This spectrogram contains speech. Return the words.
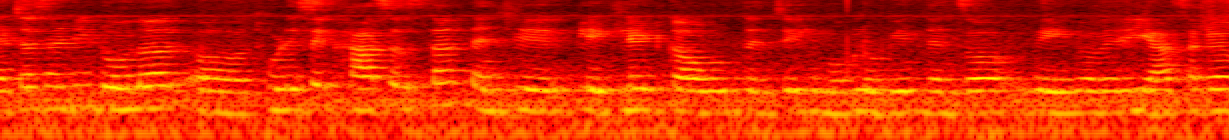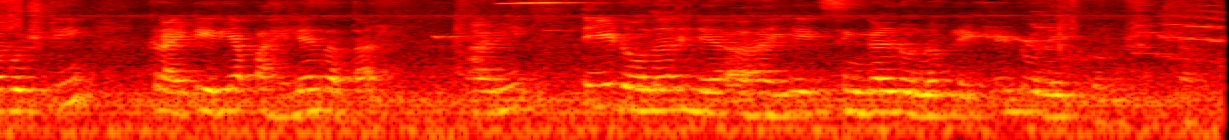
याच्यासाठी डोनर थोडेसे खास असतात. त्यांचे प्लेटलेट काउंट त्यांचे हिमोग्लोबिन त्यांचं वेग वगैरे या सगळ्या गोष्टी क्रायटेरिया पाहिल्या जातात. आणि ते डोनर हे हे सिंगल डोनर प्लेटलेट डोनेट करू शकतात.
